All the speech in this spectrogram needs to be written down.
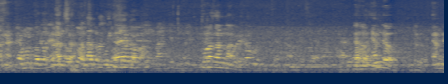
আমি কেমন আচ্ছা, তোরা জান না। এমনি এমনি। এমনি।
